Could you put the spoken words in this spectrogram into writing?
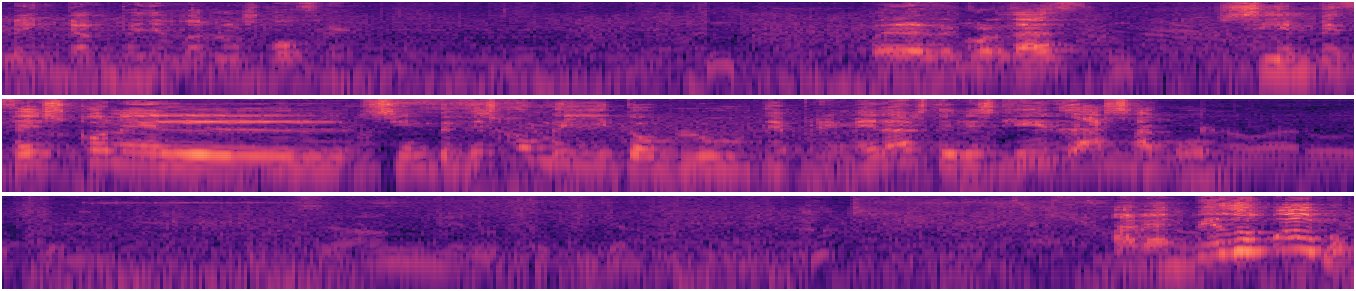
Me encanta llamarlos Gofre. Vale, recordad, si empecéis con el... Si empecéis con Bellito Blue de primeras, tenéis que ir a saco. Ahora empiezo, vamos.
